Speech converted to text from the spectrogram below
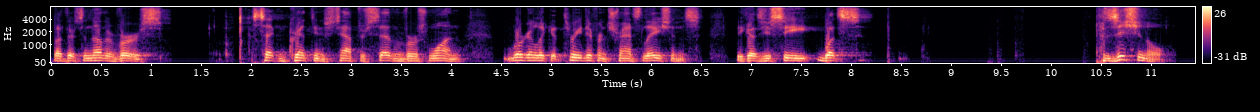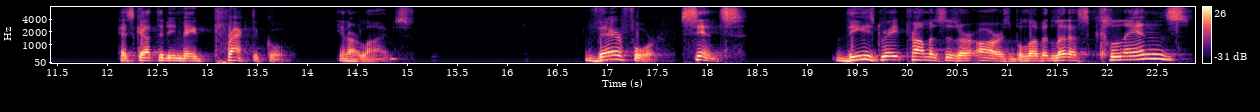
But there's another verse, 2 Corinthians chapter 7, verse 1 we're going to look at three different translations because you see what's positional has got to be made practical in our lives. Therefore, since these great promises are ours, beloved, let us cleanse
